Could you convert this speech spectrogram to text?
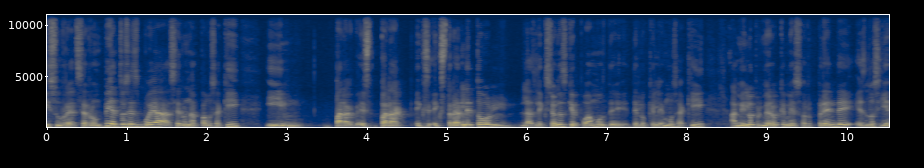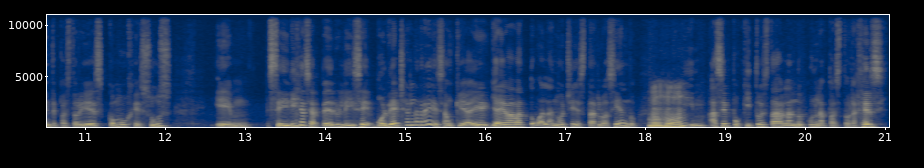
y su red se rompía. Entonces voy a hacer una pausa aquí y para, para extraerle todas las lecciones que podamos de, lo que leemos aquí, a mí lo primero que me sorprende es lo siguiente, pastor, y es cómo Jesús em, se dirige hacia Pedro y le dice, volví a echar las redes, aunque ya, ya llevaba toda la noche de estarlo haciendo. Y hace poquito estaba hablando con la pastora Jersey,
